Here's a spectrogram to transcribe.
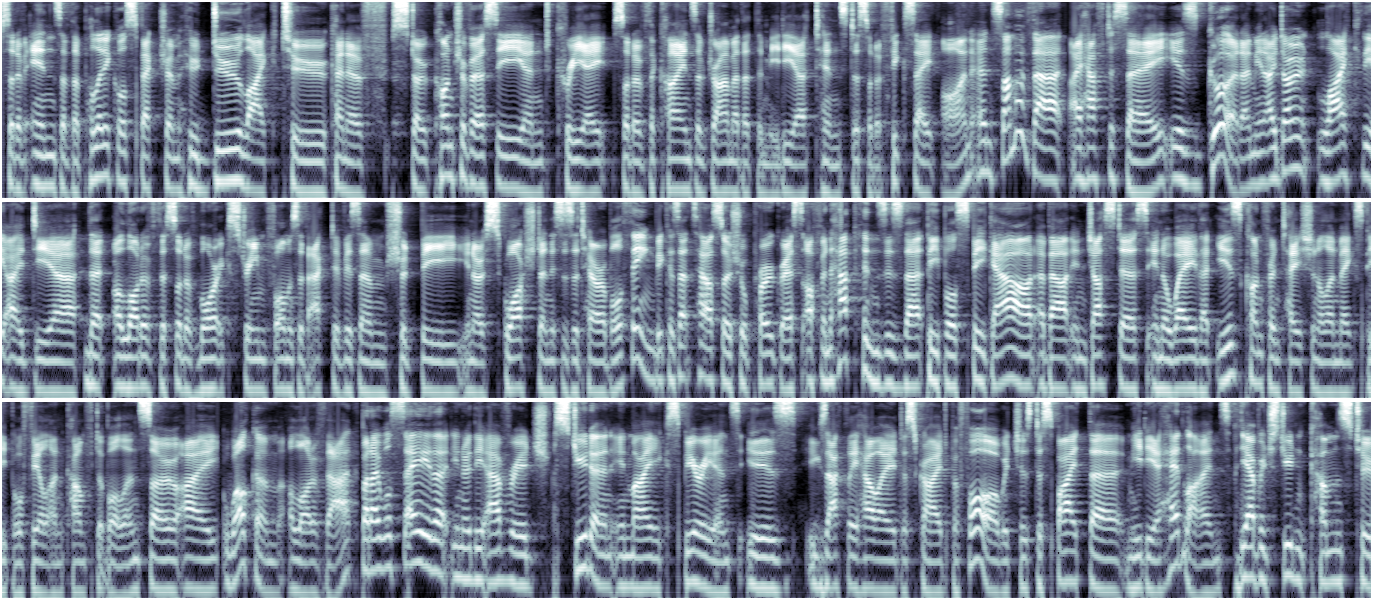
sort of ends of the political spectrum who do like to kind of stoke controversy and create sort of the kinds of drama that the media tends to sort of fixate on. And some of that, I have to say is good. I mean, I don't like the idea that a lot of the sort of more extreme forms of activism should be, you know, squashed and this is a terrible thing because that's how social progress often happens is that people speak out about injustice in a way that is confrontational and makes people feel uncomfortable. And so I welcome a lot of that. But I will say that, you know, the average student in my experience is exactly how I described before, which is despite the media headlines, the average student comes to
